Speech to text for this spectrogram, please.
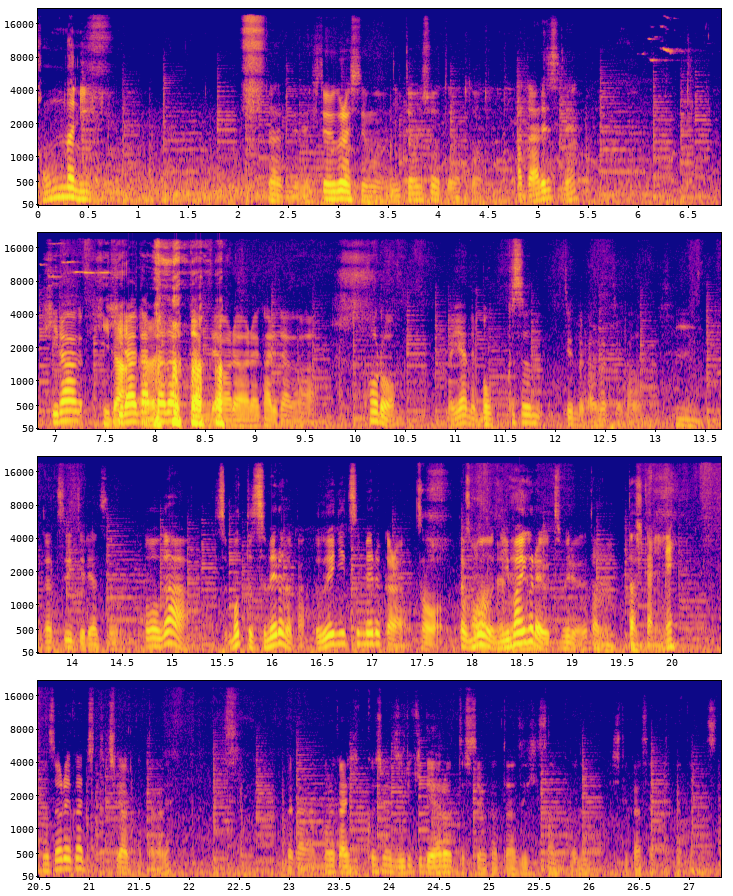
そんなにまあなんでね一人暮らしでも2トンショートだとあとあれですね。平平。平型だったんで我々借りたのは。ホロ、まあ、屋根ボックスっていうのかななんていうのかな。がついてるやつの方がつもっと詰めるのか。上に詰めるから。そう。多分もう2倍ぐいらい詰めるよね多分、確かにね。それがちょっと違かったかね。だからこれから引っ越しを自力でやろうとしてる方はぜひ参考にしてくださいって感じですね。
